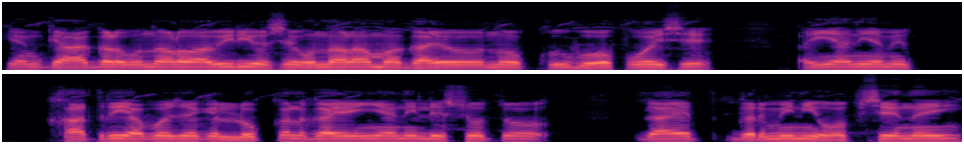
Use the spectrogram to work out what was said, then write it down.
કેમ કે આગળ ઉનાળો આવી રહ્યો છે, ઉનાળામાં ગાયોનો ખૂબ ઓફ હોય છે. અહીંયાની અમે ખાતરી આપો છે કે લોકલ ગાય અહીંયાની લેશો તો ગાય ગરમીની ઓફશે નહીં.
